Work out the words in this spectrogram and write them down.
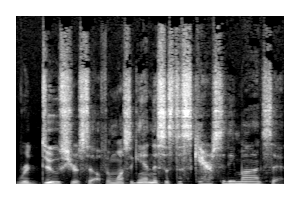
reduce yourself. And once again, this is the scarcity mindset.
